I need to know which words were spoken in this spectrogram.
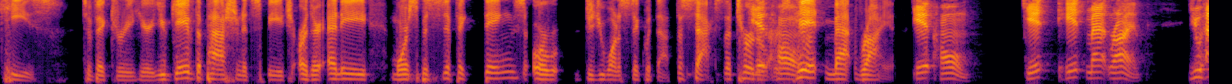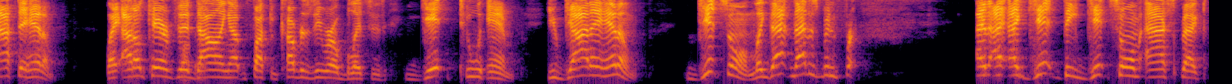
keys to victory here? You gave the passionate speech. Are there any more specific things, or did you want to stick with that? The sacks, the turnovers, hit Matt Ryan. Get home. Get hit Matt Ryan. You have to hit him. Like I don't care if they're Love it. dialing up fucking cover zero blitzes. Get to him. You gotta hit him. Get to him. Like that. That has been. Fr- and I, I get the get to him aspect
